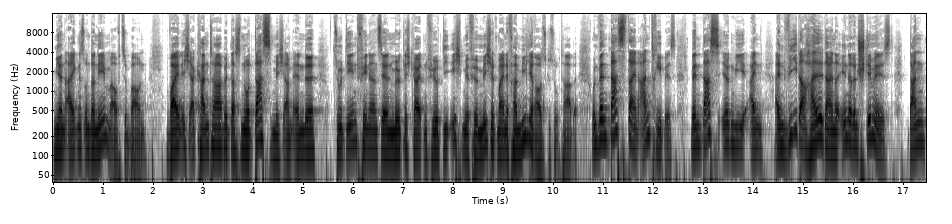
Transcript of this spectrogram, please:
mir ein eigenes Unternehmen aufzubauen? Weil ich erkannt habe, dass nur das mich am Ende zu den finanziellen Möglichkeiten führt, die ich mir für mich und meine Familie rausgesucht habe. Und wenn das dein Antrieb ist, wenn das irgendwie ein, ein Widerhall deiner inneren Stimme ist, dann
